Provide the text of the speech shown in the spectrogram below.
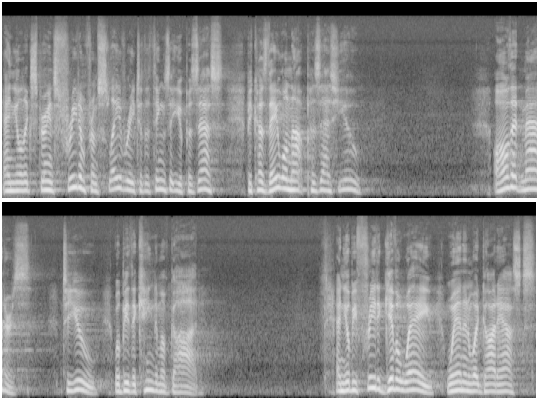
and you'll experience freedom from slavery to the things that you possess because they will not possess you. All that matters to you will be the kingdom of God. And you'll be free to give away when and what God asks.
